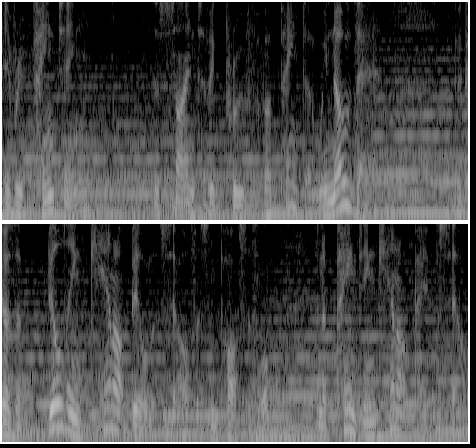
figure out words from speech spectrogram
Every painting is scientific proof of a painter. We know that because a building cannot build itself, it's impossible, and a painting cannot paint itself.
